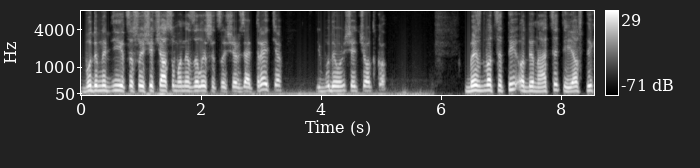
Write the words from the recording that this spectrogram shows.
будемо надіятися, що ще час у мене залишиться ще взяти третє, і буде вам ще чітко. Без 20.11 я встиг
